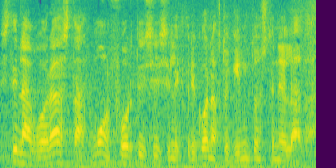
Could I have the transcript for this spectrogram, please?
στην αγορά σταθμών φόρτισης ηλεκτρικών αυτοκινήτων στην Ελλάδα.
